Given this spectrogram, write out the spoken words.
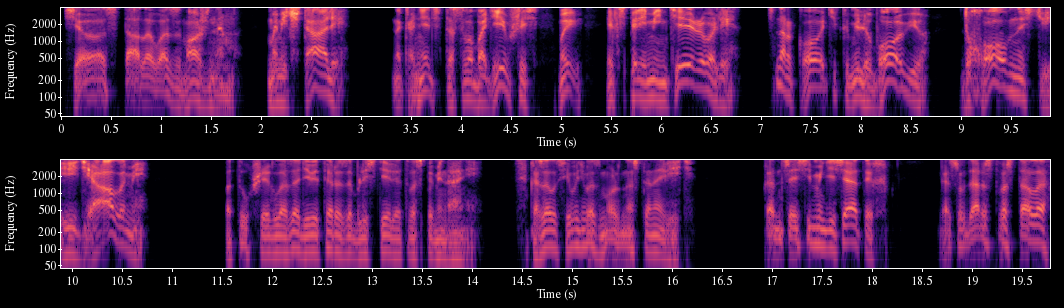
Все стало возможным. Мы мечтали. Наконец-то освободившись, мы экспериментировали с наркотиками, любовью, духовностью и идеалами. Потухшие глаза Девитера заблестели от воспоминаний. Казалось, его невозможно остановить. В конце 70-х государство стало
